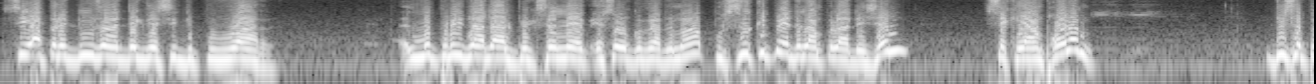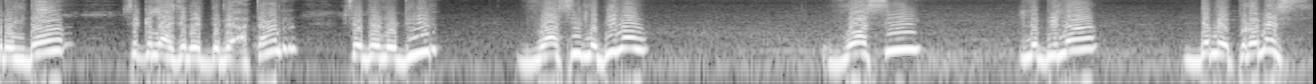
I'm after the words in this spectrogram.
Si après 12 ans d'exercice du pouvoir, le président République se lève et son gouvernement pour s'occuper de l'emploi des jeunes, c'est qu'il y a un problème. De ce président, ce que la jeunesse devait attendre, c'est de nous dire, voici le bilan. Voici le bilan de mes promesses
